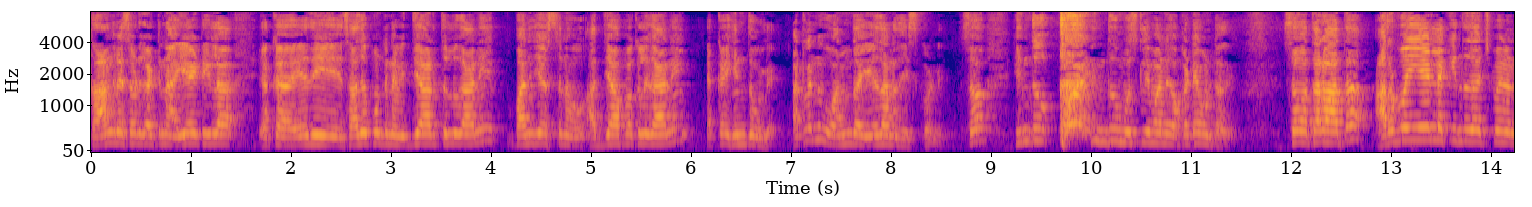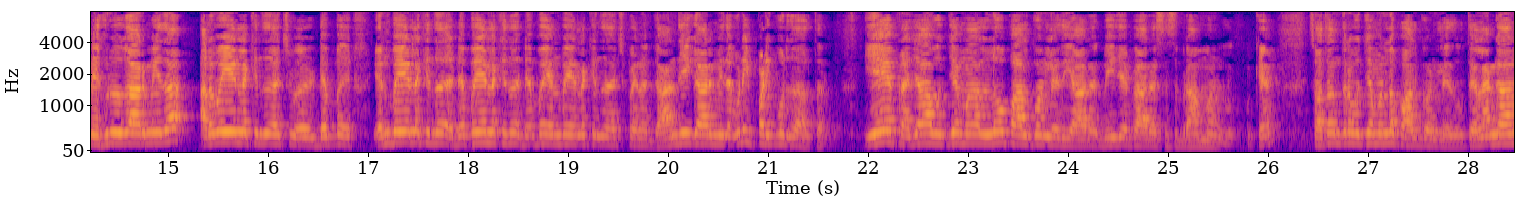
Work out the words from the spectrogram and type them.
కాంగ్రెస్ వాడు కట్టిన ఐఐటీల యొక్క ఏది చదువుకుంటున్న విద్యార్థులు కానీ పనిచేస్తున్న అధ్యాపకులు కానీ యొక్క హిందువులే. అట్లా నువ్వు వంద ఏదైనా తీసుకోండి. సో హిందూ హిందూ ముస్లిం అనేది ఒకటే ఉంటుంది. సో తర్వాత అరవై ఏళ్ళ కింద చచ్చిపోయిన నెహ్రూ గారి మీద అరవై ఏళ్ళ కింద చచ్చి డెబ్బై ఎనభై ఏళ్ళ కింద డెబ్బై ఏళ్ళ కింద డెబ్బై ఎనభై ఏళ్ళ కింద చచ్చిపోయిన గాంధీ గారి మీద కూడా ఇప్పటికి బురద చల్లుతారు ఏ ప్రజా ఉద్యమాల్లో పాల్గొనలేదు ఆర్ బీజేపీ ఆర్ఎస్ఎస్ బ్రాహ్మణులు ఓకే? స్వతంత్ర ఉద్యమంలో పాల్గొనలేదు తెలంగాణ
